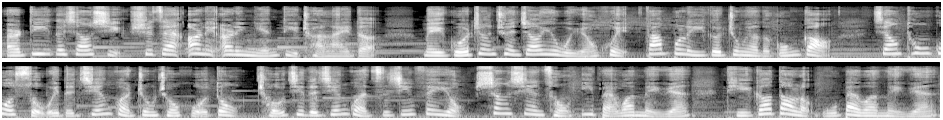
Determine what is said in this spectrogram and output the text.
而第一个消息是在二零二零年底传来的，美国证券交易委员会发布了一个重要的公告，将通过所谓的监管众筹活动筹集的监管资金费用上限从一百万美元提高到了五百万美元，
